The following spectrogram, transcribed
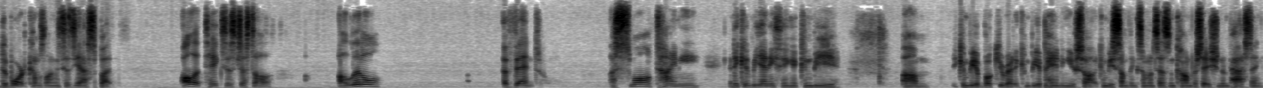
Debord comes along and says, yes, but all it takes is just a a little event, a small, tiny, and it can be anything. It can be, um, it can be a book you read. It can be a painting you saw. It can be something someone says in conversation in passing.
